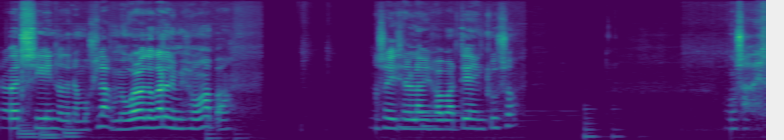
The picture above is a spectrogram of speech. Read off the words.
Pero a ver si no tenemos lag. Me vuelvo a tocar el mismo mapa. No sé si será la misma partida incluso. Vamos a ver.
